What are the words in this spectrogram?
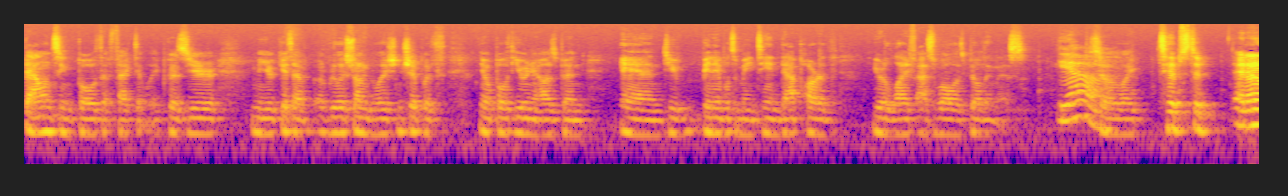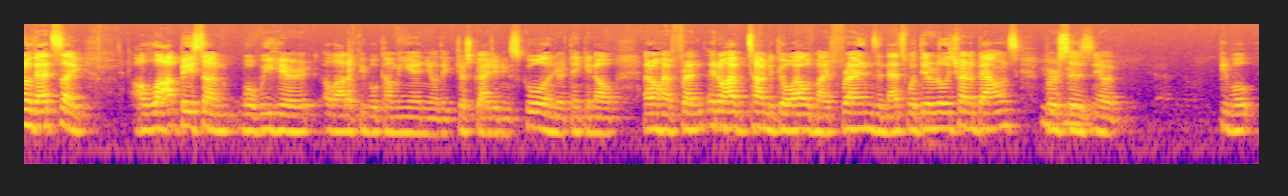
balancing both effectively? Because you're, I mean, your kids have a really strong relationship with, you know, both you and your husband, and you've been able to maintain that part of your life as well as building this. Yeah. So like tips to, and I know that's like a lot based on what we hear. A lot of people coming in, you know, they're just graduating school, and you're thinking, oh, I don't have friends, I don't have time to go out with my friends, and that's what they're really trying to balance. Mm-hmm. Versus, you know, people,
